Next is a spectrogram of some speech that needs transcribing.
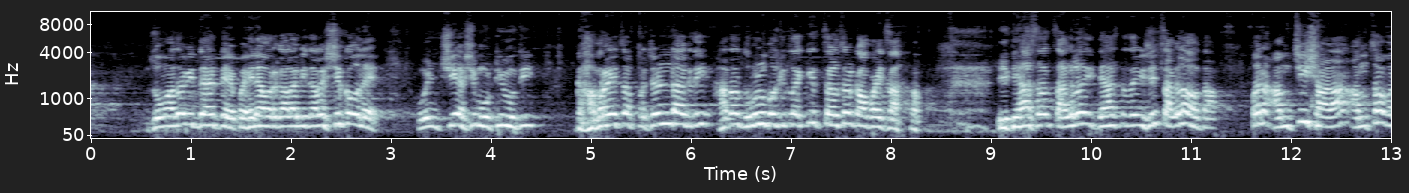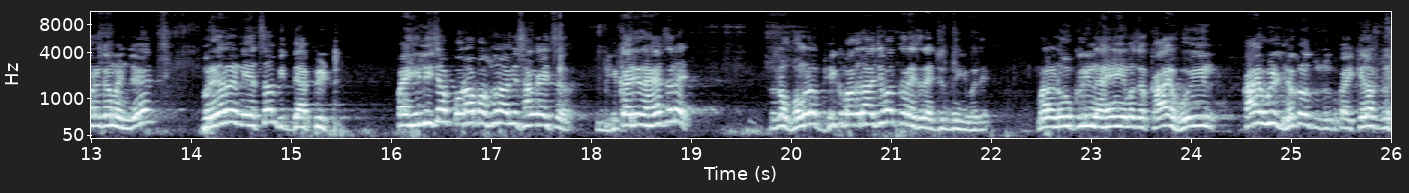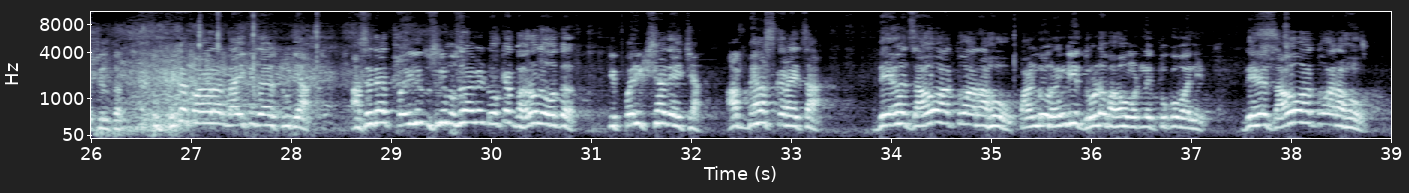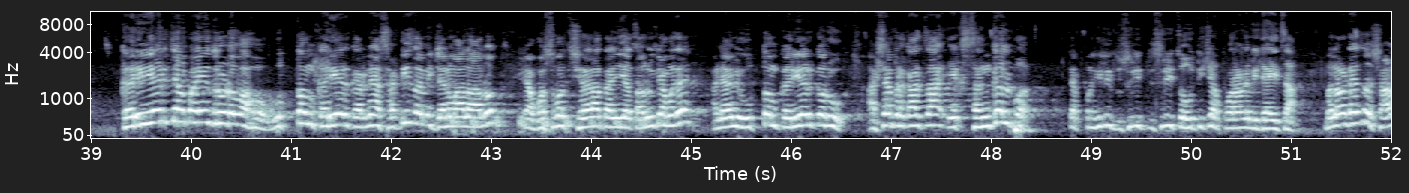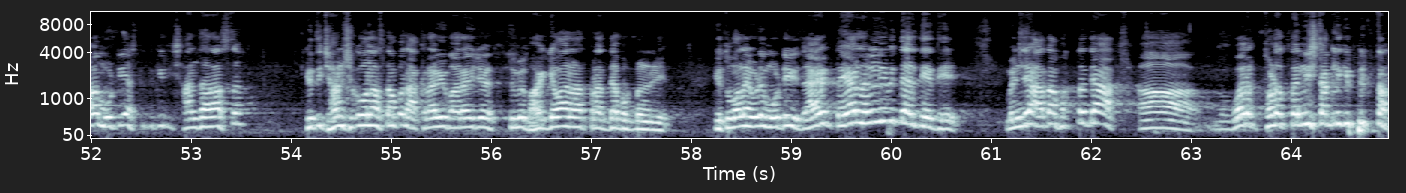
जो माझा विद्यार्थी आहे पहिल्या वर्गाला मी त्याला शिकवलंय. उंची अशी मोठी होती. घाबरायचा प्रचंड अगदी. हातात धूळ बघितला की चळचळ कापायचा. इतिहासात चांगलं इतिहास त्याचा विषय चांगला होता. पण आमची शाळा आमचा वर्ग म्हणजे प्रेरणेचं विद्यापीठ. पहिलीच्या पोरापासून आम्ही सांगायचं भिकारी राहायचं नाही. तसलं बंगलं भीक मागणं अजिबात करायचं नाही जिंदगीमध्ये. मला नोकरी नाही माझं काय होईल? काय होईल ढेकळं तुझं? तू काही केलाच नसशील तर. तू फिकट व्हायला लायकी जाय तू द्या. असं त्यात पहिली दुसरी मुसरा आम्ही डोक्यात भरवलं होतं की परीक्षा द्यायच्या अभ्यास करायचा. देह जाओ अथवा राहो पांडुरंगी दृढ भाव म्हटले तुकोबानी. देह जाओ अथवा राहो करिअरच्या पायी दृढ व्हावं. उत्तम करिअर करण्यासाठीच आम्ही जन्माला आलो या वसमत शहरात आणि या तालुक्यामध्ये आणि आम्ही उत्तम करिअर करू. अशा प्रकारचा एक संकल्प त्या पहिली दुसरी तिसरी चौथीच्या पोरांना मी द्यायचा. मला वाटायचं शाळा मोठी असते तर किती छान झालं असतं. किती छान शिकवलं असतं पण अकरावी बारावीचे तुम्ही भाग्यवान आहात प्राध्यापक बनले की तुम्हाला एवढी मोठी डायरेक्ट तयार झालेली विद्यार्थी आहेत हे. म्हणजे आता फक्त त्या वर थोडं तनिष टाकली की पिकतात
